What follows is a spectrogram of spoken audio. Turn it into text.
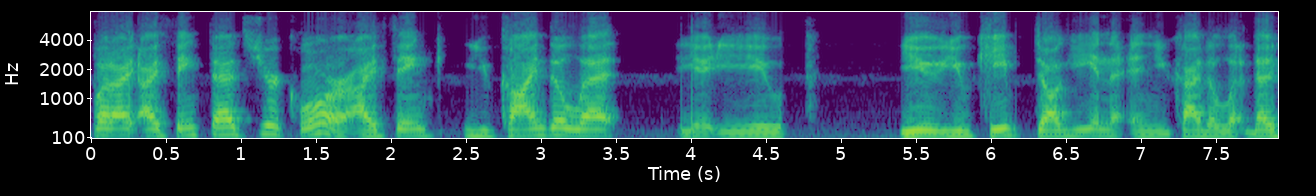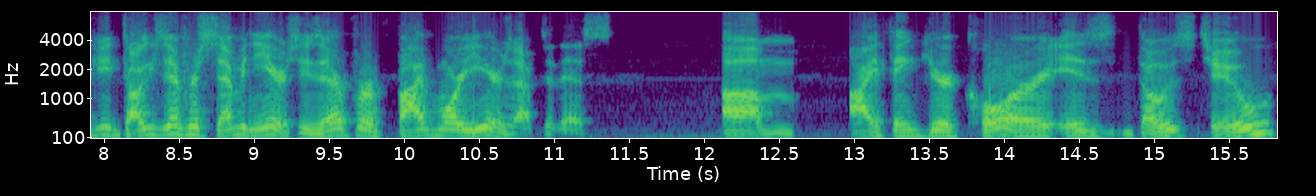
but I, I think that's your core. I think you kind of let you you you you keep Dougie and and you kind of let Dougie, Dougie's there for seven years. He's there for five more years after this. Um, I think your core is those two,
